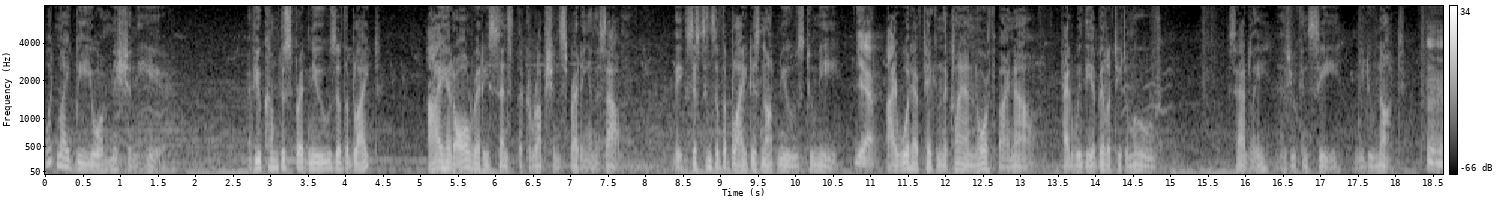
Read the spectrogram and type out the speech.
What might be your mission here? Have you come to spread news of the Blight? I had already sensed the corruption spreading in the south. The existence of the Blight is not news to me. Yeah. I would have taken the clan north by now, had we the ability to move. Sadly, as you can see, we do not. Mm-hmm.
